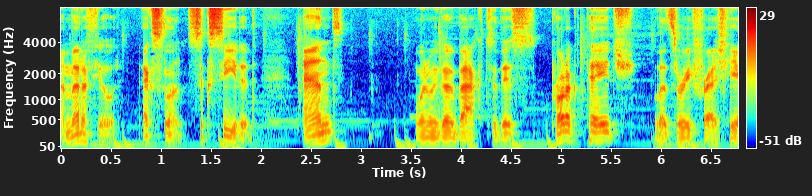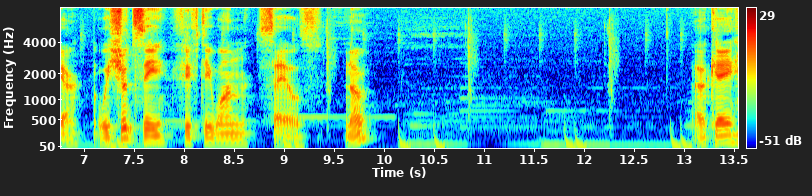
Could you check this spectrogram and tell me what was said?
a meta field. Excellent, succeeded. And when we go back to this product page, let's refresh here. We should see 51 sales. No? Okay,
